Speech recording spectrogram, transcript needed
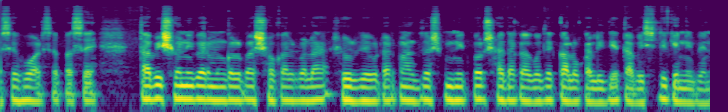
আছে, হোয়াটসঅ্যাপ আছে। তাবিজ শনিবার, মঙ্গলবার সকালবেলা সূর্য ওঠার পাঁচ দশ মিনিট পর সাদা কাগজে কালো কালি দিয়ে তাবিজ লিখে নেবেন।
